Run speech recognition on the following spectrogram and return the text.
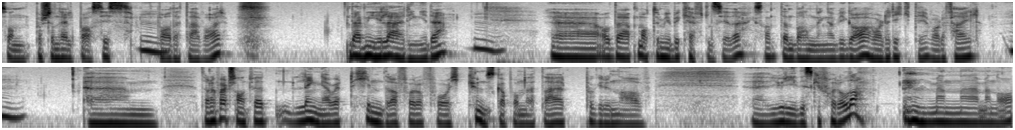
sånn på generell basis Mm. hva dette var. Det er mye læring i det. Mm. og det er på en måte mye bekreftelse i det. Den behandlinga vi ga, var det riktig, var det feil? Mm. Det har nok vært sånn at vi lenge har vært hindra for å få kunnskap om dette her pga. Juridiske forhold. Da. Men, eh, men nå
